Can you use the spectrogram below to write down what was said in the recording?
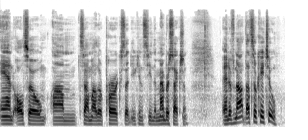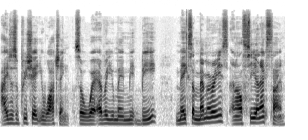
and also um, some other perks that you can see in the member section. And if not, that's okay too. I just appreciate you watching. So wherever you may be, make some memories, and I'll see you next time.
